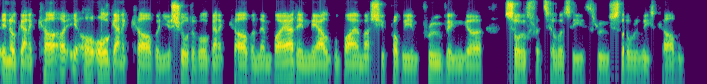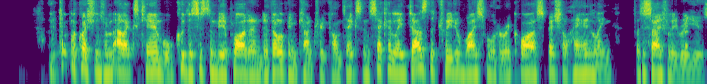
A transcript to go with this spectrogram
inorganic car- uh, or organic carbon, you're short of organic carbon. Then by adding the algal biomass, you're probably improving uh, soil fertility through slow release carbon. A couple of questions from Alex Campbell. Could the system be applied in a developing country context? And secondly, does the treated wastewater require special handling for safely reuse?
